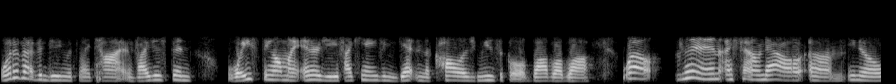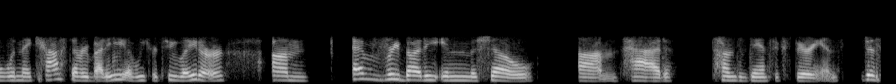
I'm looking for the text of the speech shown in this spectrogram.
what have I been doing with my time? Have I just been wasting all my energy if I can't even get in the college musical, blah, blah, blah. Well, then I found out, um, you know, when they cast everybody a week or two later, um, everybody in the show um, had tons of dance experience, just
